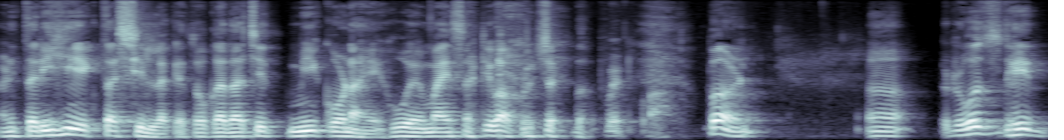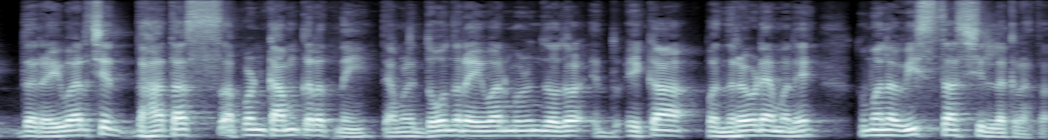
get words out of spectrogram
आणि तरीही एक तास शिल्लक आहे. तो कदाचित मी कोण आहे? हु एम आयसाठी वापरू शकतो पण पण रोज हे द रविवारचे दहा तास आपण काम करत नाही त्यामुळे दोन रविवार मिळून जवळजवळ एका पंधरवड्यामध्ये तुम्हाला वीस तास शिल्लक राहतात.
